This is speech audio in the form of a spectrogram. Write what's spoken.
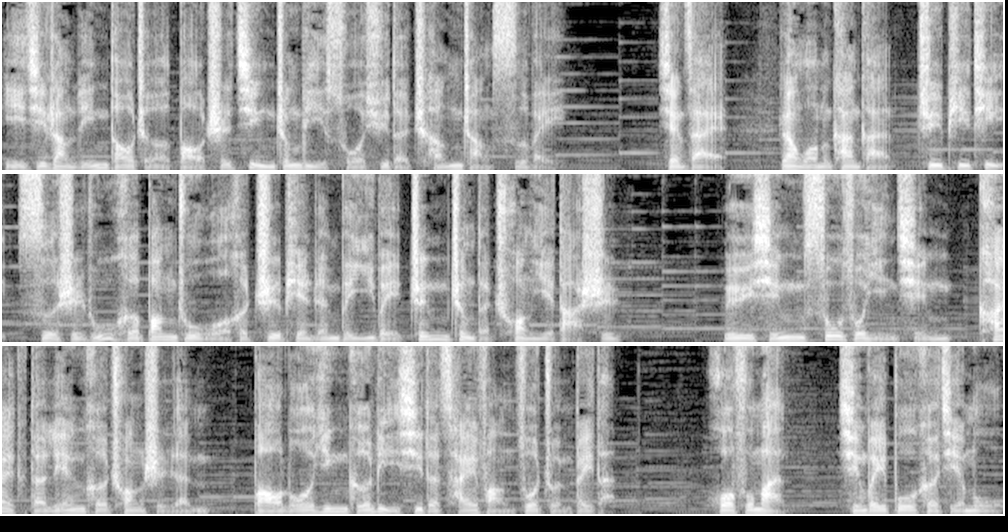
以及让领导者保持竞争力所需的成长思维。现在，让我们看看 GPT 四是如何帮助我和制片人为一位真正的创业大师。旅行搜索引擎 Kayak 的联合创始人保罗·英格利希的采访做准备的，霍夫曼。请为播客节目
